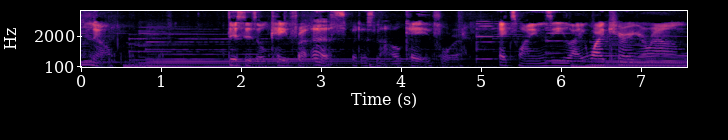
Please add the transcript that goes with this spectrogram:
no, this is okay for us, but it's not okay for X, Y, and Z. Like, why carry around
